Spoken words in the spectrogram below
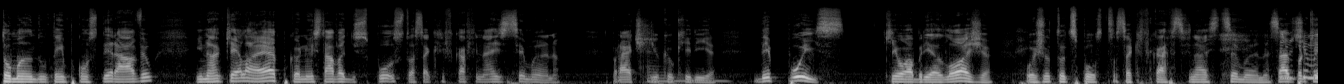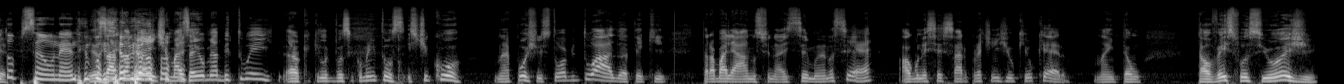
tomando um tempo considerável. E naquela época eu não estava disposto a sacrificar finais de semana para atingir o que eu queria. Depois que eu abri a loja, hoje eu estou disposto a sacrificar os finais de semana, sabe? não tinha Porque muita opção, né? Depois Exatamente, mas aí eu me habituei. É aquilo que você comentou, esticou, né? Poxa, eu estou habituado a ter que trabalhar nos finais de semana se é algo necessário para atingir o que eu quero, né? Então, talvez fosse hoje,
